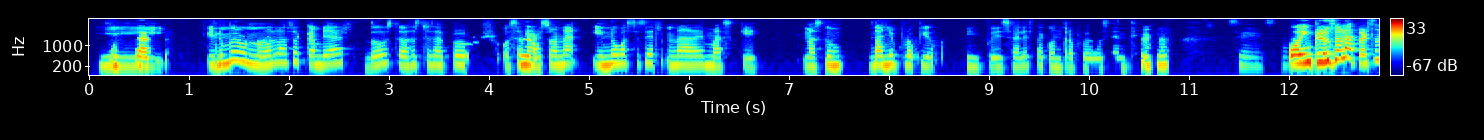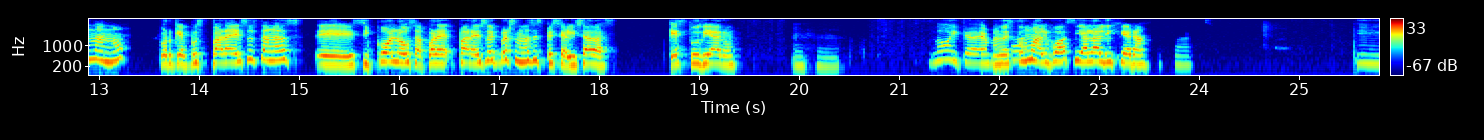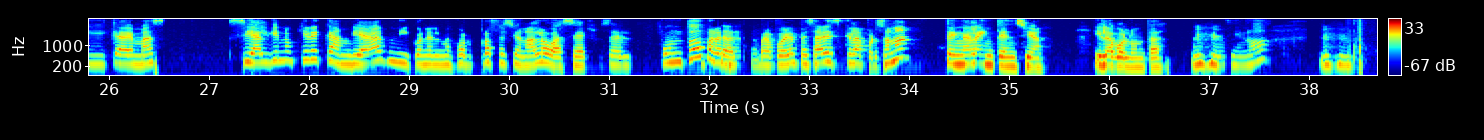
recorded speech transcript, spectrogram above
Y, Exacto. y número uno, no la vas a cambiar. Dos, te vas a estresar por esa No. persona y no vas a hacer nada más que, más que un daño propio. Y pues sale hasta contraproducente. Ujú. Sí, sí. O incluso a la persona, ¿no? Porque pues para eso están las eh, psicólogos, o sea, para, para eso hay personas especializadas que estudiaron. No, y que además. No es como algo así a la ligera. Exacto. Y que además, si alguien no quiere cambiar, ni con el mejor profesional lo va a hacer. O sea, el punto para, para poder empezar es que la persona tenga la intención y la voluntad. Si no,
